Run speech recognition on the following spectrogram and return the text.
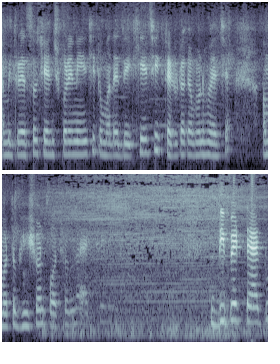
আমি ড্রেসও চেঞ্জ করে নিয়েছি, তোমাদের দেখিয়েছি ট্যাটুটা কেমন হয়েছে। আমার তো ভীষণ পছন্দ দ্বীপের ট্যাটু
